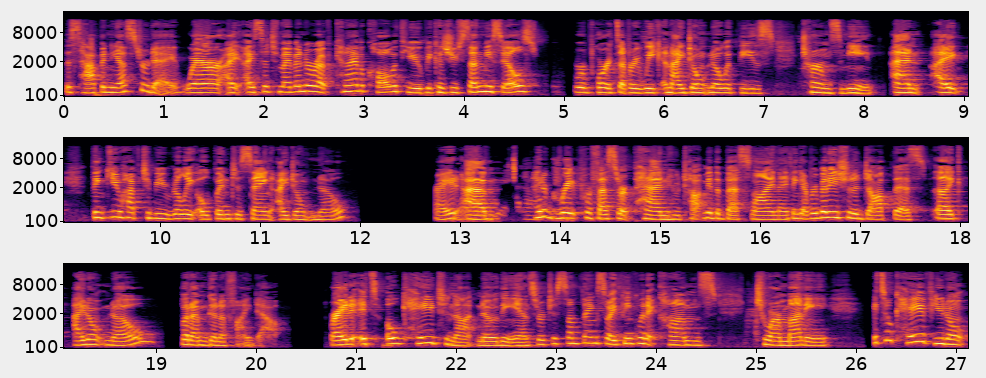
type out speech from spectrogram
this happened yesterday where I, I said to my vendor rep, Can I have a call with you? Because you send me sales reports every week and I don't know what these terms mean. And I think you have to be really open to saying, I don't know. Right. Um, I had a great professor at Penn who taught me the best line. I think everybody should adopt this. Like, I don't know, but I'm going to find out right? It's okay to not know the answer to something. So I think when it comes to our money, it's okay if you don't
